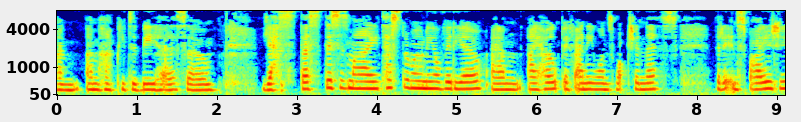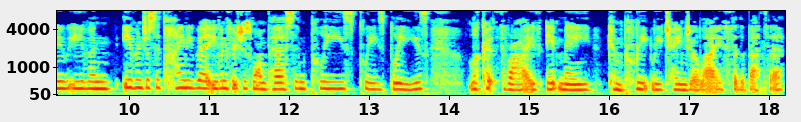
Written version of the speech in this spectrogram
I'm, I'm happy to be here. So yes, this, this is my testimonial video. Um, I hope if anyone's watching this, that it inspires you even, even just a tiny bit, even if it's just one person, please, please, please look at Thrive. It may completely change your life for the better.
